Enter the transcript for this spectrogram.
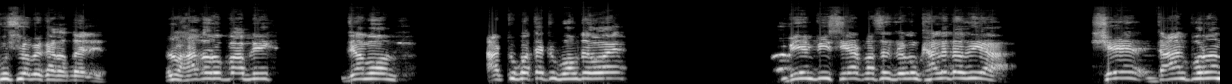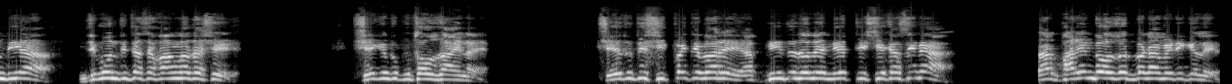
খুশি হবে কারা তাইলে? হাজারো পাবলিক যেমন, আর একটু কথা একটু বলতে হয় বিএনপি চেয়ারপারসন বেগম খালেদা জিয়া, সে দান পরাণ দিয়া জীবন দিতেছে বাংলাদেশে। সে কিন্তু কোথাও যায় না সে যদি শিখ পাইতে পারে আর বিরোধী দলের নেত্রী শেখ হাসিনা তার জুটবে না মেডিকেলে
